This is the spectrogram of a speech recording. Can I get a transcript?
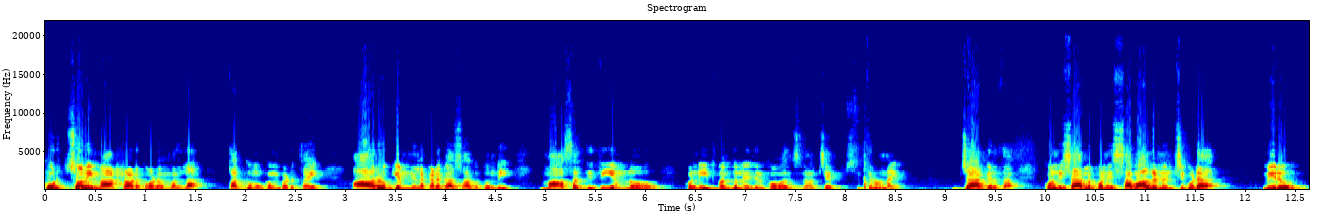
కూర్చొని మాట్లాడుకోవడం వల్ల తగ్గుముఖం పడతాయి ఆరోగ్యం నిలకడగా సాగుతుంది. మాస ద్వితీయంలో కొన్ని ఇబ్బందులను ఎదుర్కోవాల్సిన స్థితులు ఉన్నాయి. జాగ్రత్త. కొన్నిసార్లు కొన్ని సవాళ్ళ నుంచి కూడా మీరు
